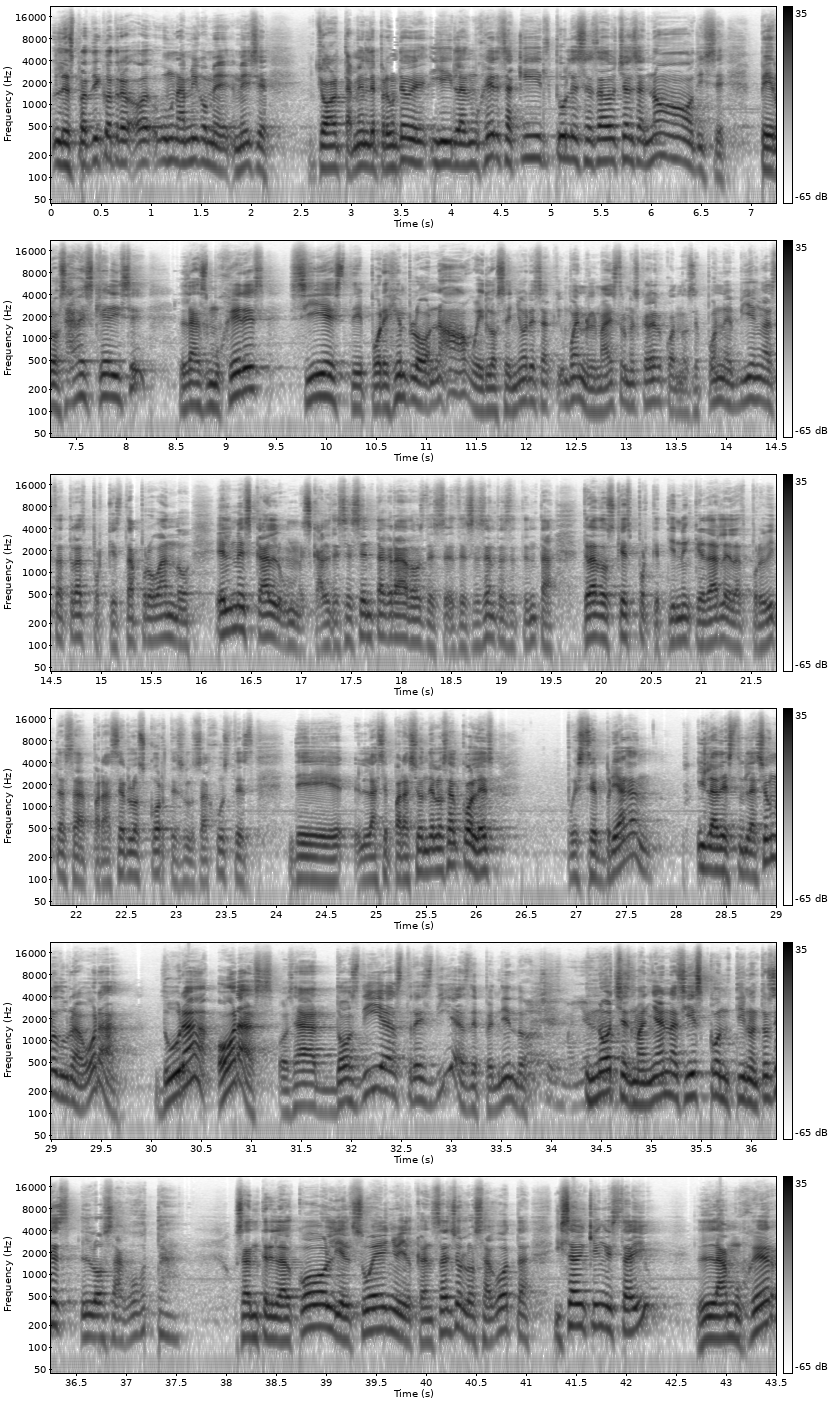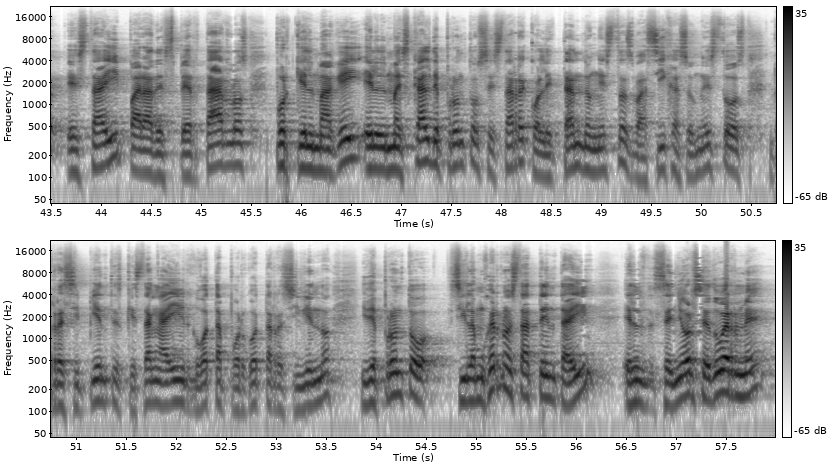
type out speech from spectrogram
les platico otro, un amigo me, dice, yo también le pregunté, "Oye, ¿y las mujeres aquí tú les has dado chance? No, dice, pero ¿sabes qué dice? Las mujeres, sí, este, por ejemplo, no, güey, los señores aquí, bueno, el maestro mezcalero cuando se pone bien hasta atrás porque está probando el mezcal, un mezcal de 60 grados, de, se- de 60 a 70 grados, que es porque tienen que darle las pruebitas para hacer los cortes, los ajustes de la separación de los alcoholes, pues se embriagan. Y la destilación no dura hora, dura horas, o sea, dos días, tres días, dependiendo. Noches, mañanas. Noches, mañanas, y es continuo. Entonces los agota. O sea, entre el alcohol y el sueño y el cansancio los agota. ¿Y saben quién está ahí? La mujer está ahí para despertarlos, porque el maguey, el mezcal de pronto se está recolectando en estas vasijas o en estos recipientes que están ahí gota por gota recibiendo, y de pronto, si la mujer no está atenta ahí, el señor se duerme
